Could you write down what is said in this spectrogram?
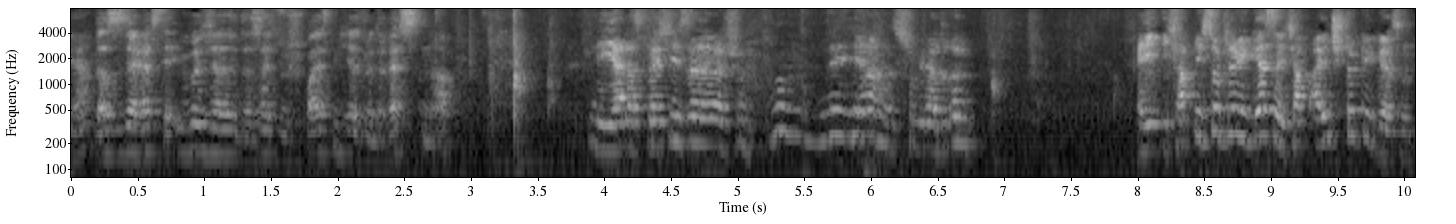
Ja? Das ist der Rest, der übrig ist. Das heißt, du speist mich jetzt mit Resten ab. Nee, ja, das Blech ist äh, schon. Nee, ja, ist schon wieder drin. Ey, ich habe nicht so viel gegessen. Ich habe ein Stück gegessen.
